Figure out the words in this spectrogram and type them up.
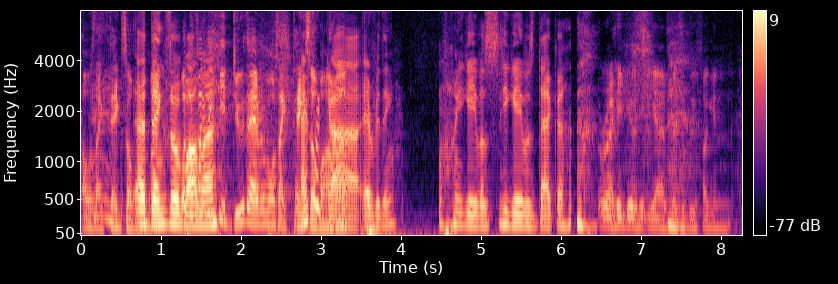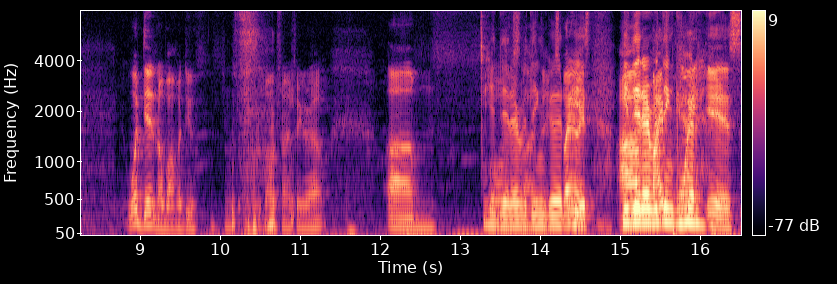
I was like, "Thanks Obama." Uh, thanks, What the fuck Obama. did he do that? Everyone was like, "Thanks I Obama." forgot everything. he gave us. He gave us DACA. Right? He gave, yeah, basically fucking. What didn't Obama do? That's what I'm trying to figure out. Um, He did there's a lot of everything good. But He- anyways, he uh, did everything my point good. Is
